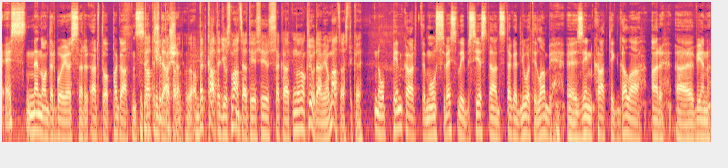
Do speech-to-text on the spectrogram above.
Es nenodarbojos ar, ar to pagātnes. Bet kā tad jūs mācāties, ja jūs sakāt, nu, no kļūdām jau mācās tikai? Nu, pirmkārt, mūsu veselības iestādes tagad ļoti labi e, zina, kā tikt galā ar uh, vienu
